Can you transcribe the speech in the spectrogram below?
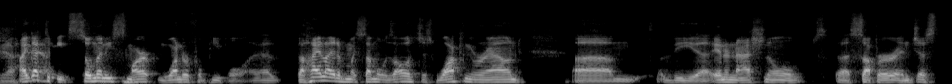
yeah. I got to meet so many smart, wonderful people. Uh, the highlight of my summit was always just walking around um, the uh, international uh, supper and just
